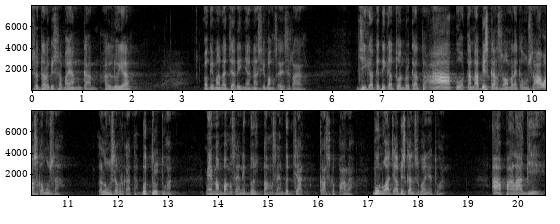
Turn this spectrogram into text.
Saudara bisa bayangkan, haleluya, bagaimana jadinya nasib bangsa Israel. Jika ketika Tuhan berkata, aku akan habiskan semua mereka Musa, awas kau Musa. Lalu Musa berkata, betul Tuhan, Memang bangsa ini bangsa yang bejat, keras kepala. Bunuh aja, habiskan semuanya Tuhan. Apalagi,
